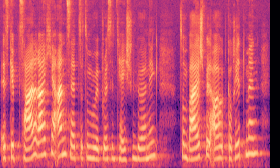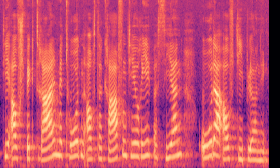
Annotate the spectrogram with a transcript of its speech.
Es gibt zahlreiche Ansätze zum Representation Learning, zum Beispiel Algorithmen, die auf spektralen Methoden aus der Graphentheorie basieren oder auf Deep Learning.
